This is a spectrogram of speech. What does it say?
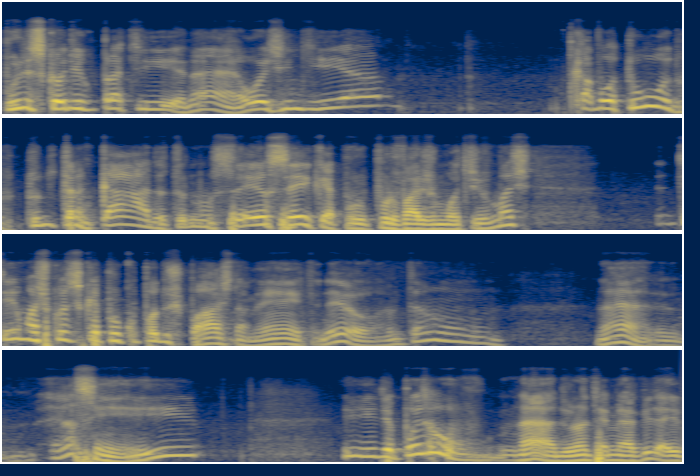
por isso que eu digo para ti, né? Hoje em dia acabou tudo, tudo trancado, tudo não sei. Eu sei que é por, por vários motivos, mas tem umas coisas que é por culpa dos pais também, entendeu? Então, né? É assim. E e depois eu, né, durante a minha vida, aí,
